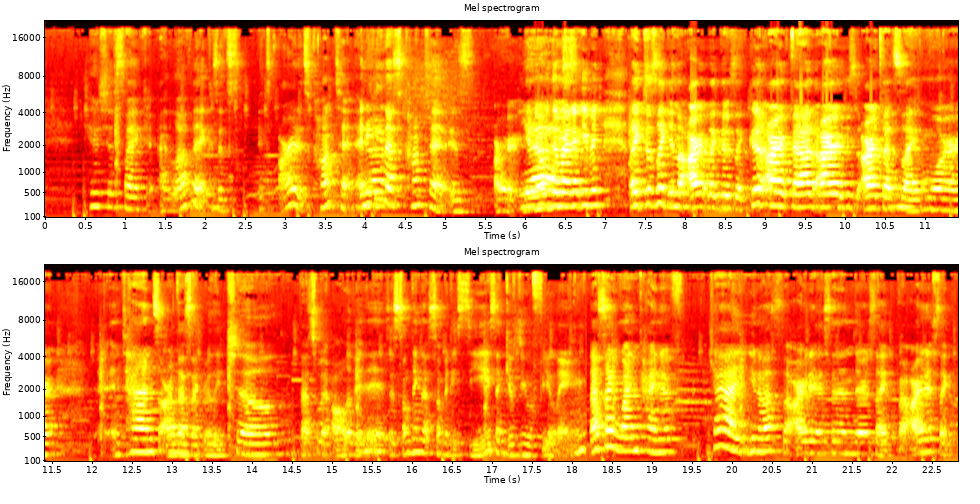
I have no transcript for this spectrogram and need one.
he was just like, I love it because it's it's art, it's content. Anything Yeah. that's content is art. You Yes. know, no matter even like just like in the art, like there's like good art, bad art. There's art that's mm-hmm. like more intense, art that's like really chill. That's what all of it is. It's something that somebody sees and gives you a feeling. That's like one kind of yeah, you know, that's the artist, and then there's like the artist like.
